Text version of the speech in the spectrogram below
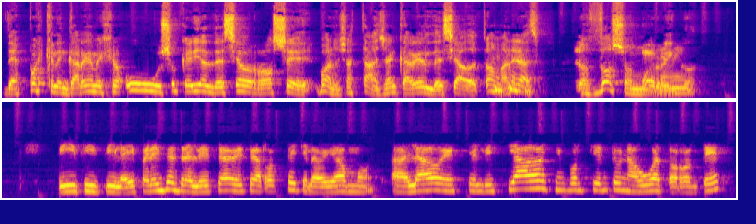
después que la encargué me dijeron, uh, yo quería el deseado rosé. Bueno, ya está, ya encargué el deseado. De todas maneras, los dos son muy ricos. Sí, sí, sí. La diferencia entre el deseado y ese rosé que lo habíamos hablado es que el deseado es 100% una uva torrontés,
